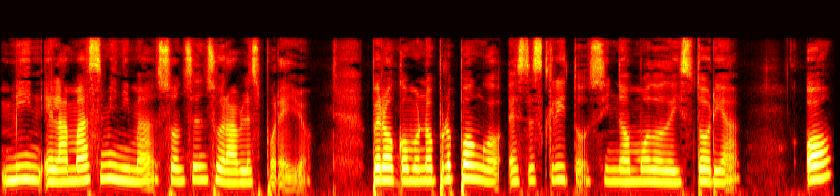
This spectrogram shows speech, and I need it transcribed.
en la más mínima son censurables por ello. Pero como no propongo este escrito sino a modo de historia, o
